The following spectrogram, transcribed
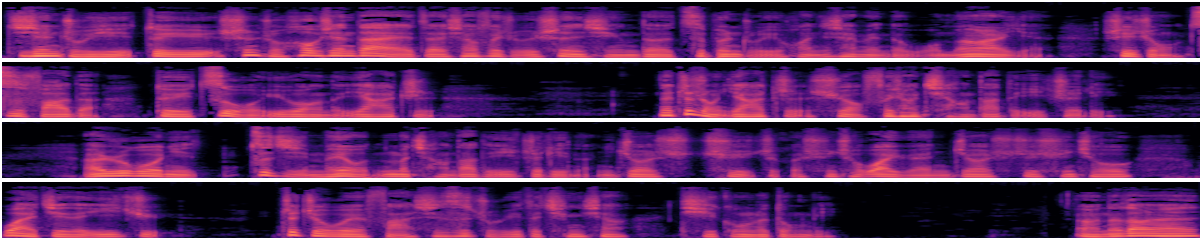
极简主义对于身处后现代在消费主义盛行的资本主义环境下面的我们而言，是一种自发的对自我欲望的压制。那这种压制需要非常强大的意志力，而如果你自己没有那么强大的意志力呢，你就要去这个寻求外援，你就要去寻求外界的依据。这就为法西斯主义的倾向提供了动力，啊，那当然，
